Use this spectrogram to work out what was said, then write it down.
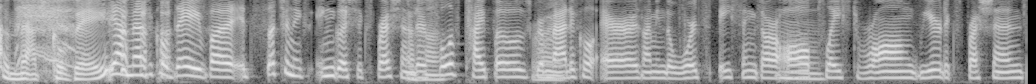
a magical day. yeah, magical day, but it's such an ex- English expression. They're full of typos, Uh-huh. Right. grammatical errors. I mean, the word spacings are all Mm. placed wrong, weird expressions.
